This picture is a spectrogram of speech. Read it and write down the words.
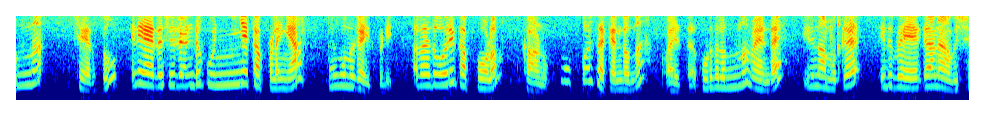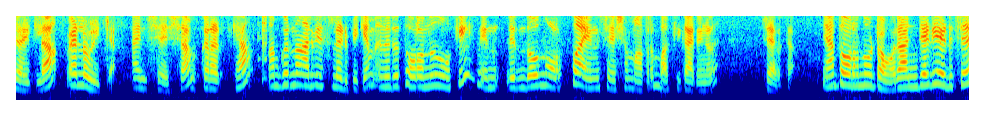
ഒന്ന് ചേർത്തു. ഇനി ഏകദേശം രണ്ട് കുഞ്ഞ് കപ്പളങ്ങ മൂന്ന് കൈപ്പിടി. അതായത് ഒരു കപ്പോളം കാണും. മുപ്പത് സെക്കൻഡ് ഒന്ന് വഴട്ട് കൂടുതലൊന്നും വേണ്ടേ. ഇനി നമുക്ക് ഇത് വേഗാൻ ആവശ്യമായിട്ടില്ല. വെള്ളം ഒഴിക്കാം. അതിന് ശേഷം കുക്കർ അടയ്ക്കാം. നമുക്കൊരു നാല് വീസിൽ അടുപ്പിക്കാം. എന്നിട്ട് തുറന്ന് നോക്കി എന്തോന്ന് ഉറപ്പായതിനു ശേഷം മാത്രം ബാക്കി കാര്യങ്ങൾ ചേർക്കാം. ഞാൻ തുറന്നു കേട്ടോ ഒരു അഞ്ചടി അടിച്ച്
